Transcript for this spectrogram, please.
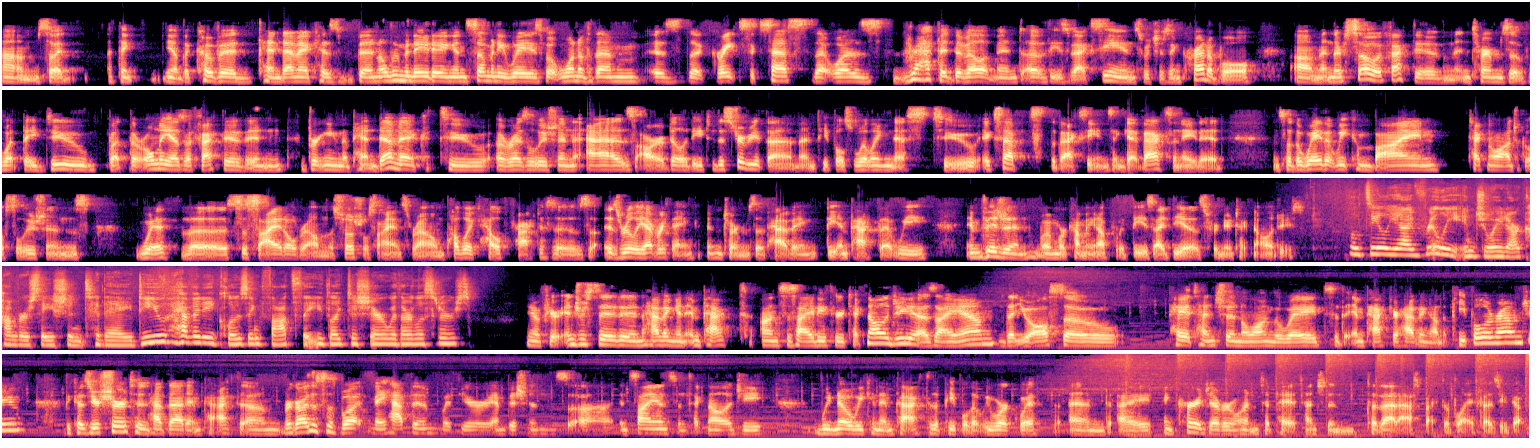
Um, so I, I think you know the COVID pandemic has been illuminating in so many ways, but one of them is the great success that was rapid development of these vaccines, which is incredible. Um, and they're so effective in terms of what they do, but they're only as effective in bringing the pandemic to a resolution as our ability to distribute them and people's willingness to accept the vaccines and get vaccinated. And so the way that we combine technological solutions with the societal realm, the social science realm, public health practices is really everything in terms of having the impact that we envision when we're coming up with these ideas for new technologies. Well, Delia, I've really enjoyed our conversation today. Do you have any closing thoughts that you'd like to share with our listeners? You know, if you're interested in having an impact on society through technology, as I am, that you also pay attention along the way to the impact you're having on the people around you because you're sure to have that impact um, regardless of what may happen with your ambitions uh, in science and technology we know we can impact the people that we work with and i encourage everyone to pay attention to that aspect of life as you go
